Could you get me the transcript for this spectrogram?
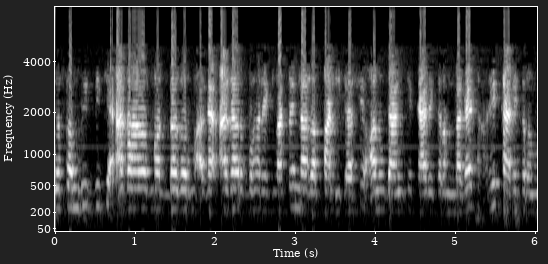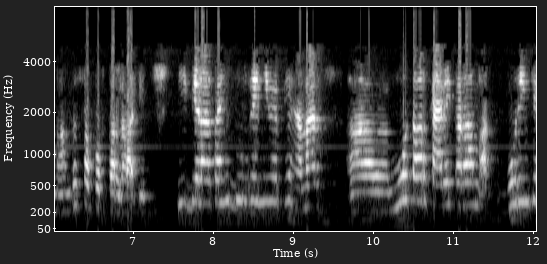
र समृद्धि के आधारमा नगरमा आधार बहरेकला चाहिँ नगरपालिका से अनुदान के कार्यक्रम लगायत हरेक कार्यक्रममा हाम्रो सपोर्ट करला बाटी यी बेला चाहिँ दुर्रेनी में फिर हमार मोटर कार्यक्रम बोरिंग के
